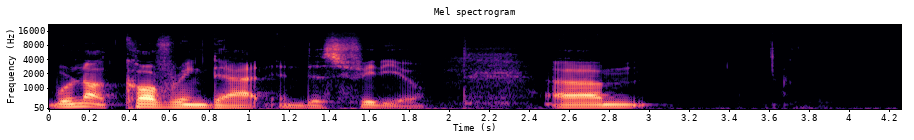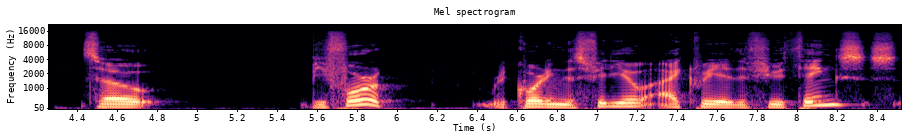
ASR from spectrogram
we're not covering that in this video. Um, so before recording this video, I created a few things.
